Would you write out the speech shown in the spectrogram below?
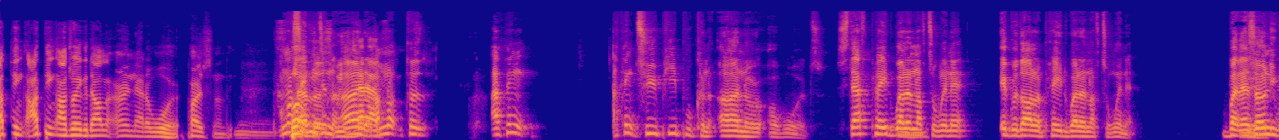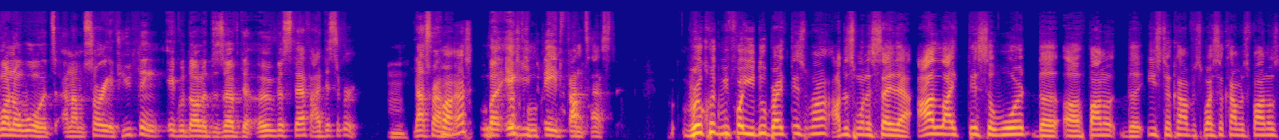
I think I think Andre Iguodala earned that award personally. Mm. I'm not But- saying he didn't we earn it. I'm not because I think I think two people can earn awards. Steph played well Mhm. enough to win it. Iguodala played well enough to win it. But there's Yeah. only one awards, and I'm sorry if you think Iguodala deserved it over Steph. I disagree. Mm. That's right. Cool. But that's Iggy cool. played fantastic. Real quick before you do break this run, I just want to say that I like this award, the uh final, the Eastern Conference, Western Conference Finals,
